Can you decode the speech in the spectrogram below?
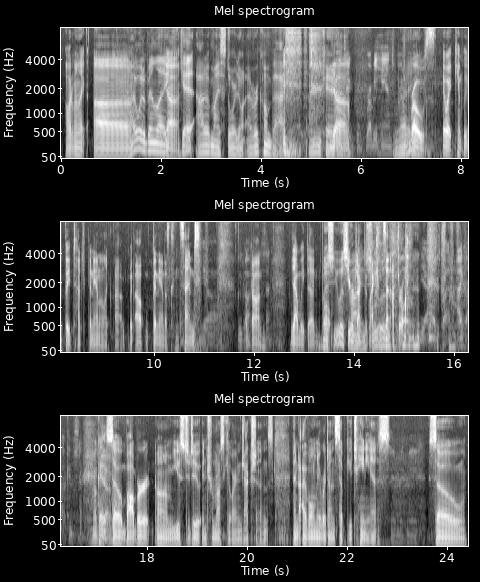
I would have been like, uh, I would have been like yeah. get out of my store don't ever come back I don't care Yeah. Did grubby hands. Right. gross. Oh, wait, can't believe they touched Banana like that without Banana's consent. Yeah. We got God. consent. Yeah, we did. But she was She fine. rejected my She consent after all. Yeah, it's fine. I got consent. Okay, Yeah. so Bobert um, used to do intramuscular injections, and I've only ever done subcutaneous. Same with me. So,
